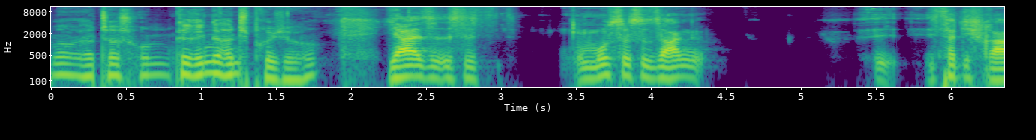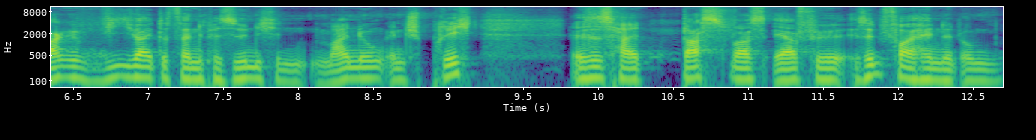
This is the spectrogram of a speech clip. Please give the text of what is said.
er hat ja schon geringe Ansprüche. hm? Ja, also es ist, man muss dazu sagen, äh, ist halt die Frage, wie weit das seiner persönlichen Meinung entspricht. Es ist halt das, was er für sinnvoll hält, um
